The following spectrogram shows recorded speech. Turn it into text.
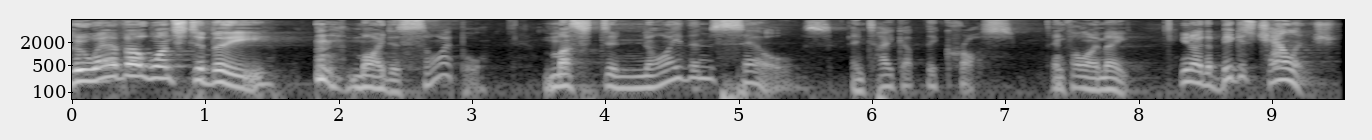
Whoever wants to be my disciple must deny themselves and take up their cross and follow me. You know, the biggest challenge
